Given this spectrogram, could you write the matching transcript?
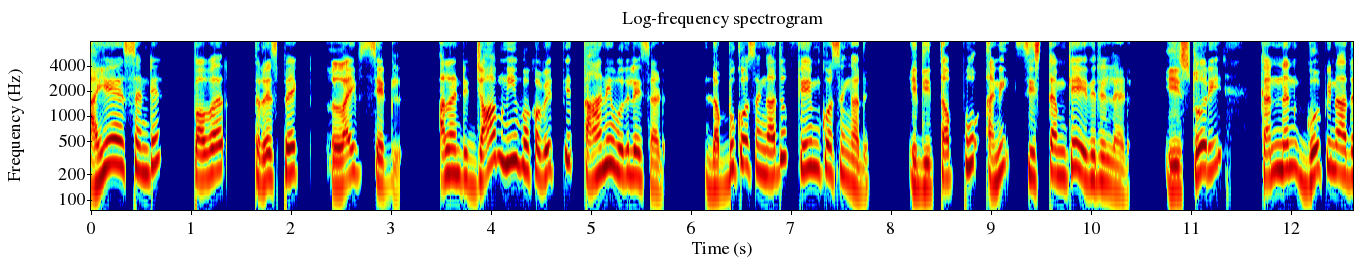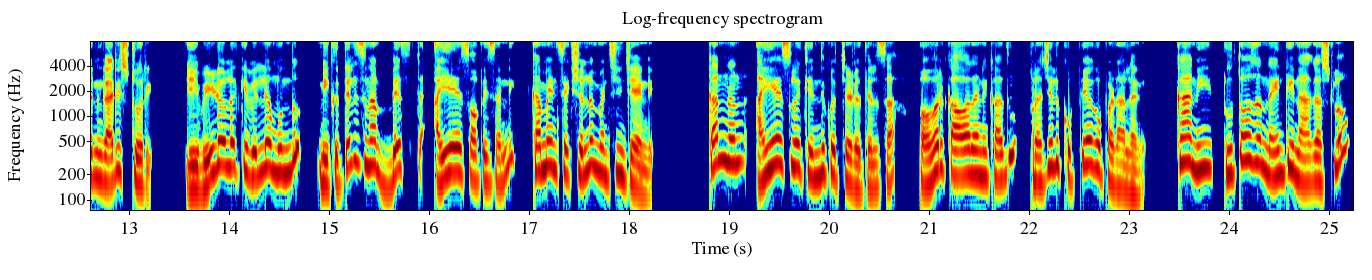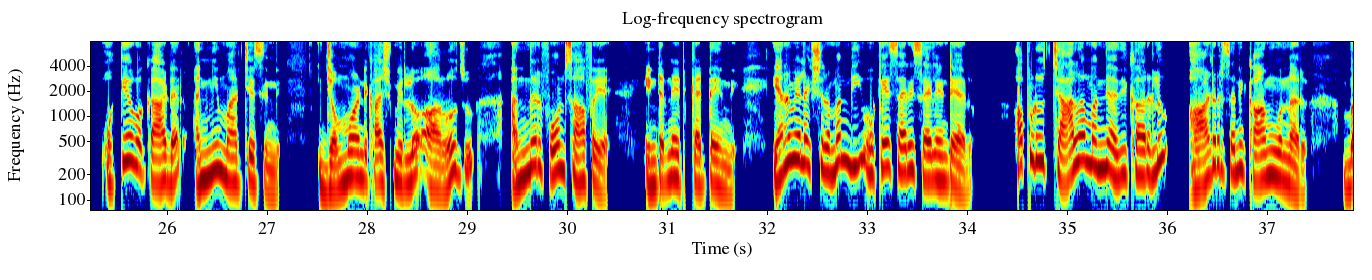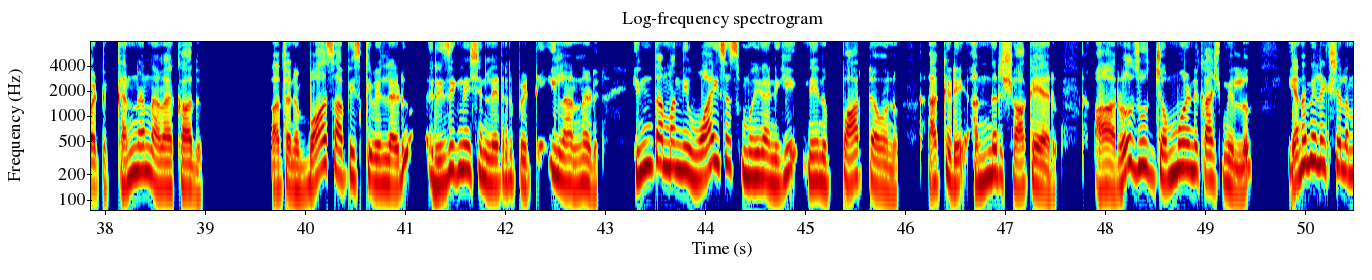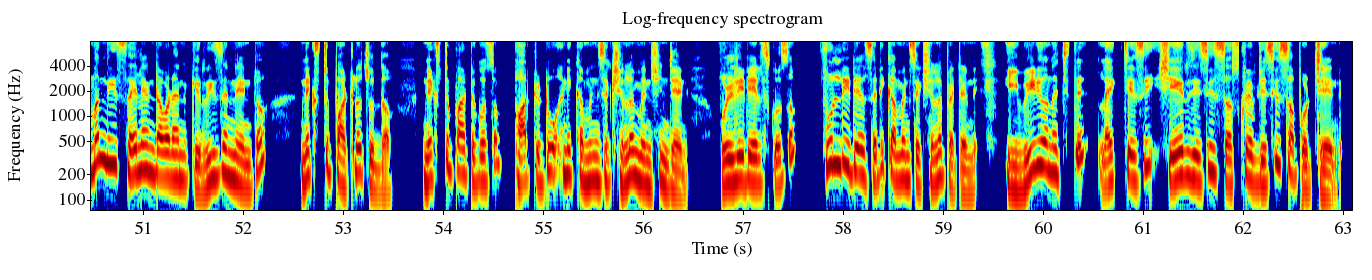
IAS అంటే power respect life settle. అలాంటి జాబ్ని ఒక వ్యక్తి తానే వదిలేశాడు. డబ్బు కోసం కాదు ఫేమ్ కోసం కాదు. ఇది తప్పు అని సిస్టమ్కే ఎదిరెళ్ళాడు. ఈ స్టోరీ కన్నన్ గోపినాథన్ గారి స్టోరీ. ఈ వీడియోలోకి వెళ్ళే ముందు మీకు తెలిసిన బెస్ట్ ఐఏఎస్ ఆఫీసర్ని కమెంట్ సెక్షన్లో మెన్షన్ చేయండి. కన్నన్ ఐఏఎస్లోకి ఎందుకు వచ్చాడో తెలుసా? పవర్ కావాలని కాదు ప్రజలకు ఉపయోగపడాలని. కానీ టూ థౌజండ్ నైన్టీన్ ఆగస్ట్లో ఒకే ఒక ఆర్డర్ అన్నీ మార్చేసింది. జమ్మూ అండ్ కాశ్మీర్లో ఆ రోజు అందరి ఫోన్స్ ఆఫ్ అయ్యాయి. ఇంటర్నెట్ కట్ అయింది. ఎనభై లక్షల మంది ఒకేసారి సైలెంట్ అయ్యారు. అప్పుడు చాలామంది అధికారులు ఆర్డర్స్ అని కామ్గా ఉన్నారు. బట్ కన్నన్ అలా కాదు. అతను బాస్ ఆఫీస్కి వెళ్ళాడు రిజిగ్నేషన్ లెటర్ పెట్టి ఇలా అన్నాడు ఇంతమంది వాయిసెస్ మోయడానికి నేను పార్ట్ అవ్వను. అక్కడే అందరు షాక్ అయ్యారు. ఆ రోజు జమ్మూ అండ్ కాశ్మీర్లో ఎనభై లక్షల మంది సైలెంట్ అవ్వడానికి రీజన్ ఏంటో నెక్స్ట్ పార్ట్లో చూద్దాం. నెక్స్ట్ పార్ట్ కోసం పార్ట్ టూ అని కమెంట్ సెక్షన్లో మెన్షన్ చేయండి. ఫుల్ డీటెయిల్స్ కోసం ఫుల్ డీటెయిల్స్ అని కమెంట్ సెక్షన్లో పెట్టండి. ఈ వీడియో నచ్చితే లైక్ చేసి షేర్ చేసి సబ్స్క్రైబ్ చేసి సపోర్ట్ చేయండి.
